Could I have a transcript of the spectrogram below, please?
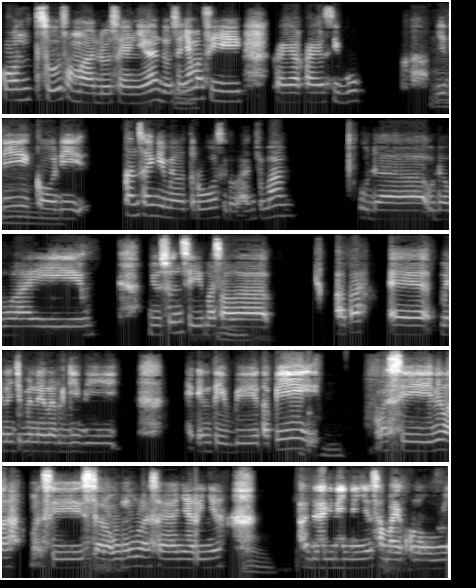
konsul sama dosennya. Dosennya masih kayak kayak sibuk. Jadi Hmm. kalau di kan saya email terus gitu kan. Cuma udah udah mulai nyusun sih masalah apa eh manajemen energi di NTB tapi Hmm. Masih inilah masih secara umum lah saya nyarinya Hmm. ada ini ininya sama ekonomi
